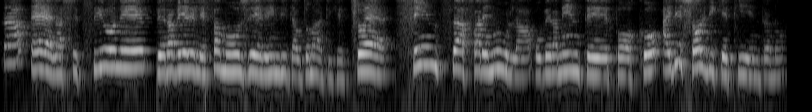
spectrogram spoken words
Questa è la sezione per avere le famose rendite automatiche, cioè senza fare nulla o veramente poco hai dei soldi che ti entrano,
